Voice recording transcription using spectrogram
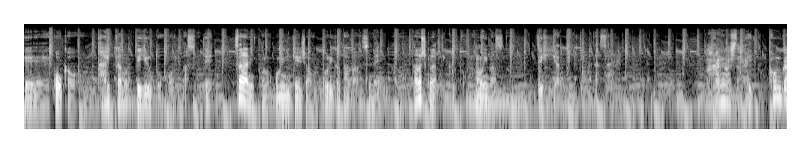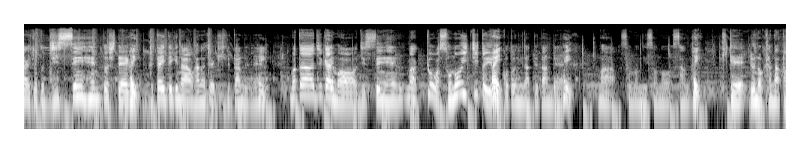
えー効果を体感できると思いますのでさらにこのコミュニケーションの取り方がですねあの楽しくなってくると思いますのでぜひやって。かりました、はい。今回ちょっと実践編としてはい。具体的なお話が聞けたんでね、はい。また次回も実践編まあ今日はその1ということになってたんで、はい、まあその2その3とはい、聞けるのかなと。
